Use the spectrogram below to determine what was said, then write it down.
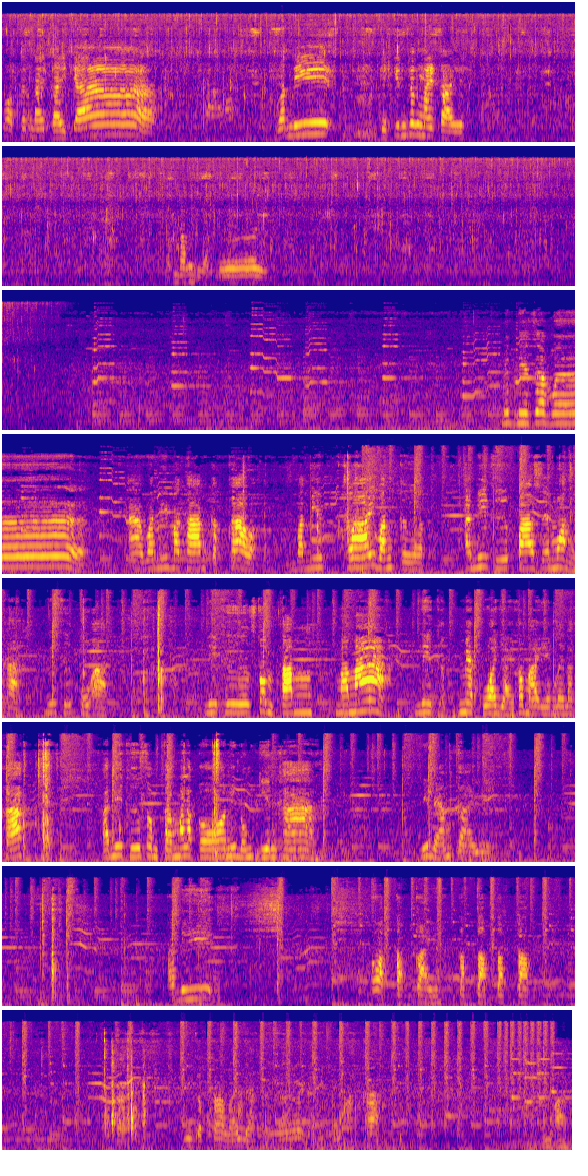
ทอดเครื่องในไก่จ้า วันนี้จะกินเครื่องในไก่กำลังเดือดเลยมิดนี้จะเวอร์อ่าวันนี้มาทานกับข้าวอะวันนี้คล้ายวันเกิด อันนี้คือปลาแซลมอนค่ะ นี่คือปูอัด นี่คือส้มตำมาม่า นี่กับแม่ครัวใหญ่เข้ามาเองเลยนะคะ อันนี้คือส้มตำมะละกอ นี่ขนมจีนค่ะ นี่แหนมไก่ อันนี้ทอดตับไก่ ตับตับตับตับค่ะนี่กับข้าวหลายอย่างเลย อันนี้ปูอัดค่ะปูอัด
